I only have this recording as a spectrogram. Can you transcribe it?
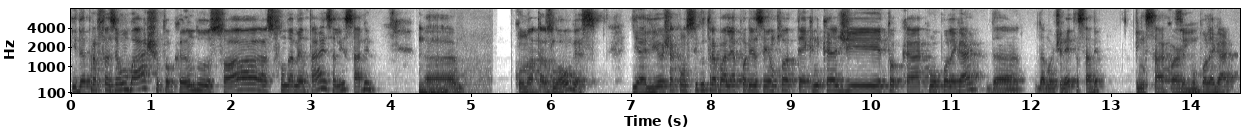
e dá para fazer um baixo tocando só as fundamentais ali sabe uhum. uh, com notas longas e ali eu já consigo trabalhar por exemplo a técnica de tocar com o polegar da, da mão direita sabe pinçar a corda Sim. com o polegar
